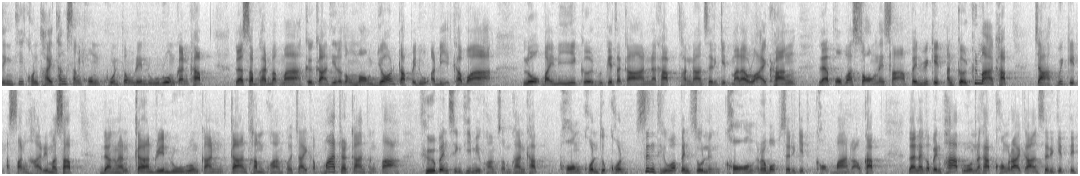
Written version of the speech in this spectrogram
สิ่งที่คนไทยทั้งสังคมควรต้องเรียนรู้ร่วมกันครับ และสำคัญมากๆ คือการที่เราต้องมองย้อนกลับไปดูอดีตครับว่า โลกใบนี้เกิดวิกฤตการณ์นะครับทางด้านเศรษฐกิจมาแล้วหลายครั้ง และพบว่า 2 ใน 3 เป็นวิกฤตอันเกิดขึ้นมาครับจากวิกฤตอสังหาริมทรัพย์ ดังนั้นการเรียนรู้ร่วมกันการทำความเข้าใจกับมาตรการต่างๆ ถือเป็นสิ่งที่มีความสำคัญครับของคนทุกคน ซึ่งถือว่าเป็นส่วนหนึ่งของระบบเศรษฐกิจของบ้านเราครับ และนั่นก็เป็นภาพรวมนะครับของรายการเศรษฐกิจติด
